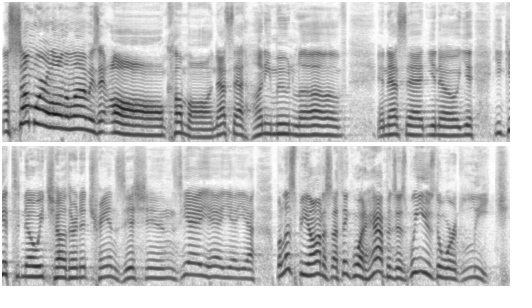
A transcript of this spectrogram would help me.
Now, somewhere along the line, we say, oh, come on, that's that honeymoon love and that's that, you know, you, you get to know each other and it transitions. Yeah, yeah, yeah, yeah. But let's be honest, I think what happens is we use the word leak.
